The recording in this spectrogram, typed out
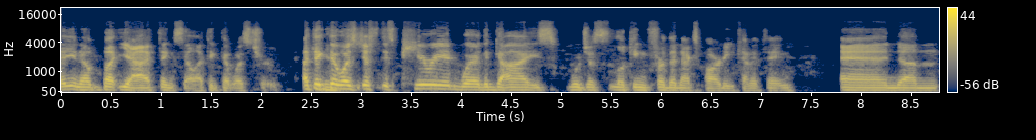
you know, but yeah, I think so. I think that was true. I think Yeah. there was just this period where the guys were just looking for the next party, kind of thing, and um,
